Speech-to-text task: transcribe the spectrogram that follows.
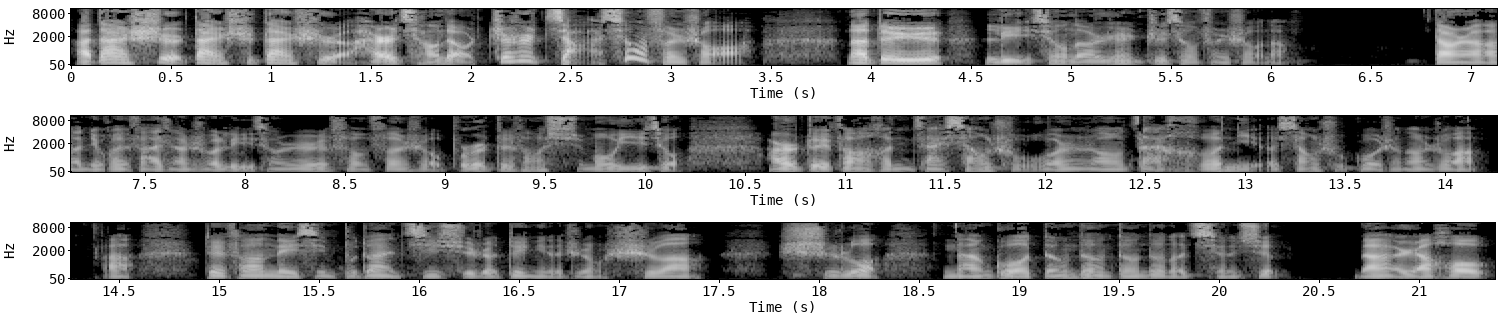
啊。但是，但是，但是，还是强调这是假性分手啊。那对于理性的认知性分手呢？当然啊，你会发现说理性认知分分手不是对方蓄谋已久，而是对方和你在相处过程当中，在和你的相处过程当中啊啊，对方内心不断积蓄着对你的这种失望、失落、难过等等等等的情绪。那然后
